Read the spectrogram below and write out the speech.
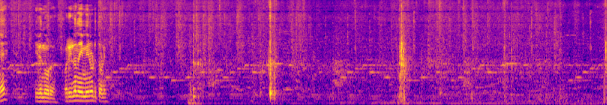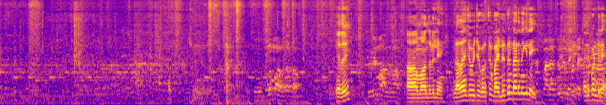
ഏ? ഇരുന്നൂറ്. ഒരു കിലോ നെയ്മീൻ എടുത്തോളി. ഏത്? ആ മാന്തളില്ലേ അല്ല അതാ ഞാൻ ചോദിച്ചത് കുറച്ച് വലുതുണ്ടായിരുന്നെങ്കിലേ. വലിപ്പുണ്ടല്ലേ?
